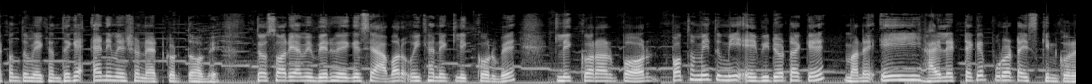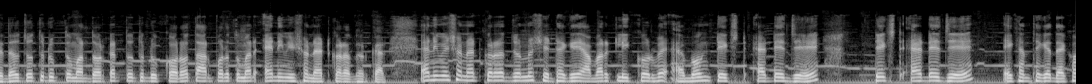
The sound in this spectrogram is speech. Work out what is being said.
এখন তুমি এখান থেকে অ্যানিমেশন অ্যাড করতে হবে। তো সরি আমি বের হয়ে গেছি, আবার ওইখানে ক্লিক করবে। ক্লিক করার পর প্রথমেই তুমি এই ভিডিওটাকে মানে এই হাইলাইটটাকে পুরোটা স্ক্রিন করে দাও। যতটুকু তোমার দরকার ততটুকু করো। তারপরে তোমার অ্যানিমেশন অ্যাড করা দরকার। অ্যানিমেশন অ্যাড করার জন্য সেটাকে আবার ক্লিক করবে এবং টেক্সট অ্যাডে যে টেক্সট অ্যাডে যে এখান থেকে দেখো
